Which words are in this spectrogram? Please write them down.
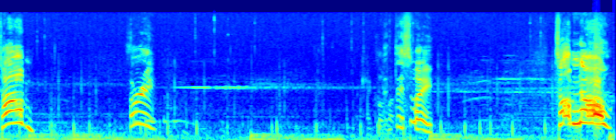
Tom! Hurry! Okay, close that This way! Tom, no!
